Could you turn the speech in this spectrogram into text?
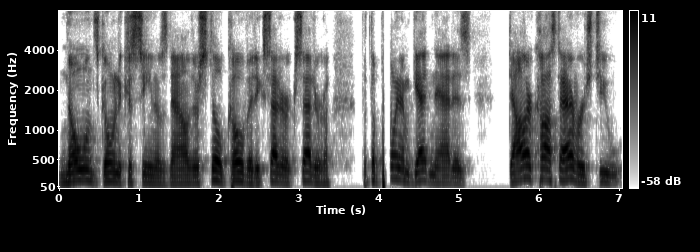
no one's going to casinos now. There's still COVID, et cetera, et cetera. But the point I'm getting at is dollar cost average to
